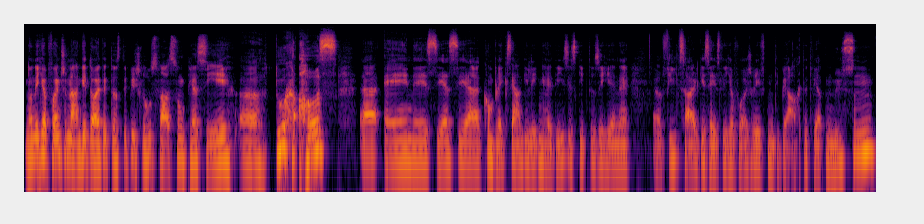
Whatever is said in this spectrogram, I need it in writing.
Nun, ich habe vorhin schon angedeutet, dass die Beschlussfassung per se äh, durchaus äh, eine sehr, sehr komplexe Angelegenheit ist. Es gibt also hier eine Vielzahl gesetzlicher Vorschriften, die beachtet werden müssen.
